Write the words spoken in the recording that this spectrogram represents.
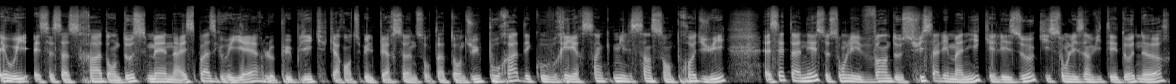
Et oui, et ça, ça sera dans deux semaines à Espace Gruyère. Le public, 40 000 personnes sont attendues, pourra découvrir 5 500 produits cette année, ce sont les vins de Suisse alémanique et les œufs qui sont les invités d'honneur.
